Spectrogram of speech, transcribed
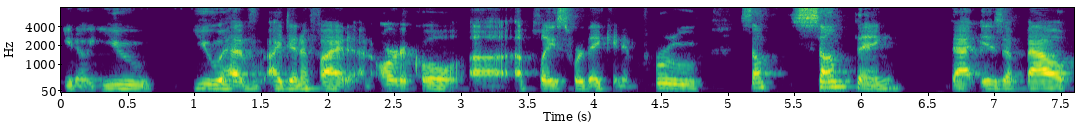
you know you you have identified an article, uh, a place where they can improve, some something that is about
